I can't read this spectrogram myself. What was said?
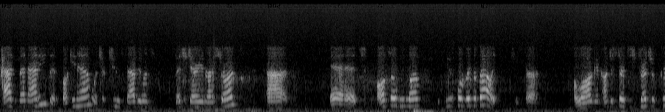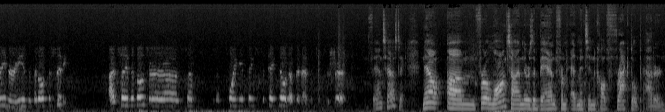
Padmanadi's in Buckingham, which are two fabulous vegetarian restaurants. Uh, and also, we love the beautiful River Valley, which is uh, a long and undisturbed stretch of greenery in the middle of the city. I'd say that those are uh, some, some poignant things to take note of in Edmonton, for sure. Fantastic. Now, um, for a long time, there was a band from Edmonton called Fractal Pattern.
